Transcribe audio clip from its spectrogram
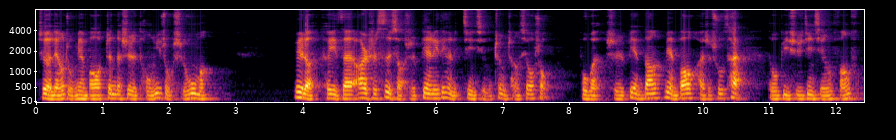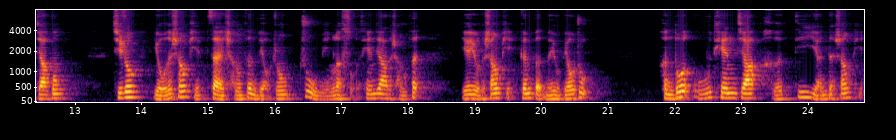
这两种面包真的是同一种食物吗？为了可以在二十四小时便利店里进行正常销售，不管是便当、面包还是蔬菜，都必须进行防腐加工。其中有的商品在成分表中注明了所添加的成分，也有的商品根本没有标注。很多无添加和低盐的商品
